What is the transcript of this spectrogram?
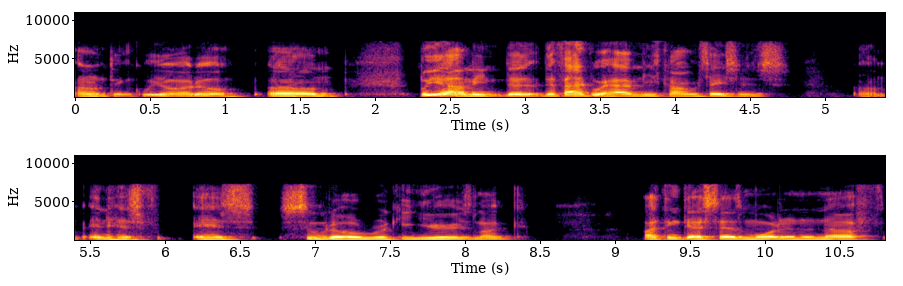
I don't think we are though. Um, but yeah, I mean the the fact we're having these conversations um in his in his pseudo rookie year is like I think that says more than enough.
